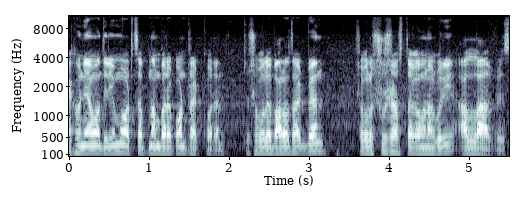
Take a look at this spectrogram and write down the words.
এখনই আমাদের এই হোয়াটসঅ্যাপ নাম্বারে কন্ট্রাক্ট করেন। তো সকলে ভালো থাকবেন, সকলে সুস্বাস্থ্য কামনা করি। আল্লাহ হাফেজ।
